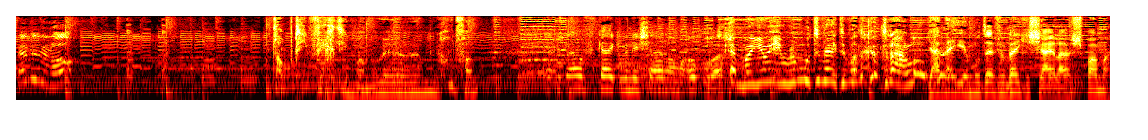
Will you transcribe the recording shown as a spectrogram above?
Bent u er nog? Op die vecht die man, daar ben ik goed van. Even kijken wanneer Sheila allemaal open was. Ja, maar je, we moeten weten wat ik het raar lopen. Ja, nee, je moet even een beetje Sheila spammen.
